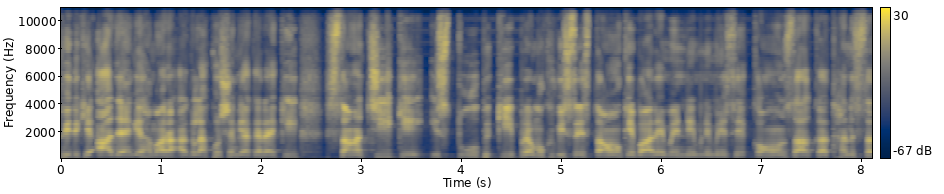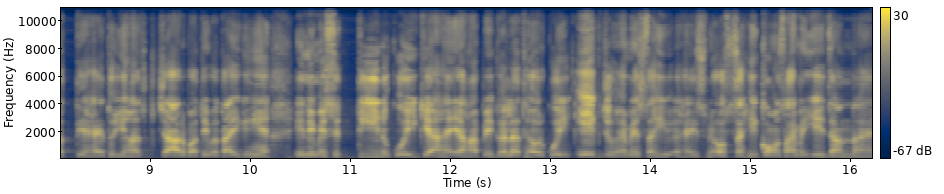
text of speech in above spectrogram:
फिर देखिए, आ जाएँगे हमारा अगला क्वेश्चन क्या कर रहा है कि सांची के स्तूप की प्रमुख विशेषताओं के बारे में निम्न में से कौन सा कथन सत्य है? तो यहाँ चार बातें बताई गई हैं। इन इनमें से तीन कोई क्या है, यहाँ पे गलत है और कोई एक जो है हमें सही है इसमें, और सही कौन सा हमें ये जानना है।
